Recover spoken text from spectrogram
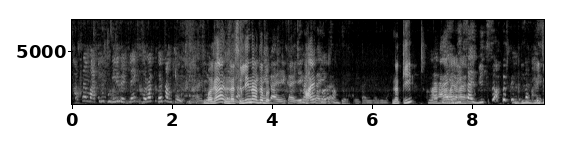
आता मात्र कुर्ली भेटले खरं खरं सांगतोय बघा. नसली ना तर बघ काय काय नक्की बिग साईज बिग साईज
